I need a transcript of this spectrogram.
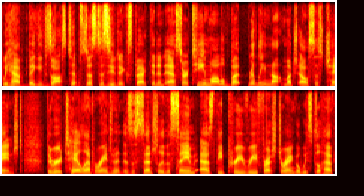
We have big exhaust tips, just as you'd expect in an SRT model, but really not much else has changed. The rear tail lamp arrangement is essentially the same as the pre-refresh Durango. We still have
